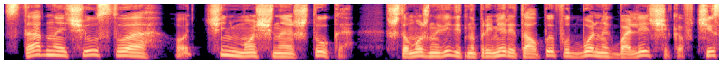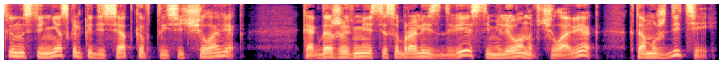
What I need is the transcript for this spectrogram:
Стадное чувство — очень мощная штука, что можно видеть на примере толпы футбольных болельщиков численностью несколько десятков тысяч человек. Когда же вместе собрались 200 миллионов человек, к тому же детей,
